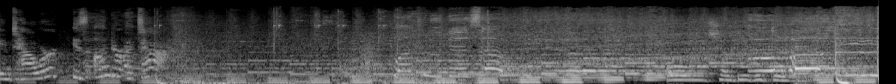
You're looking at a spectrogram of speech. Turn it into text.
Lane Tower is under attack. All shall be redeemed.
